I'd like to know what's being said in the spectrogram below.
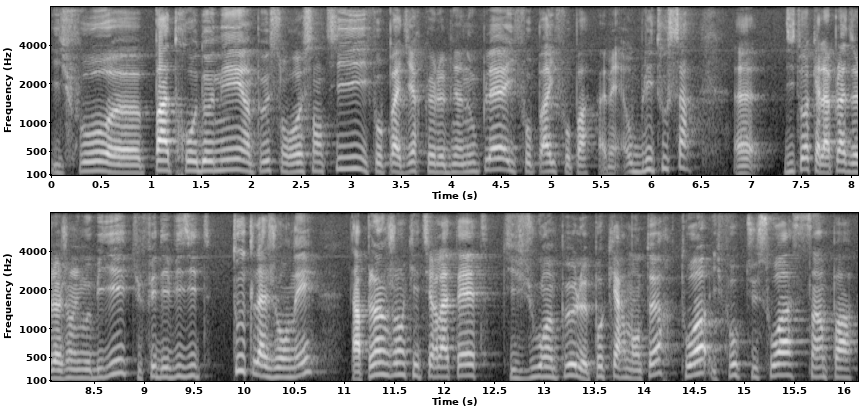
il faut euh, pas trop donner un peu son ressenti, il faut pas dire que le bien nous plaît, il faut pas, il faut pas. Ah, mais oublie tout ça. Euh, dis-toi qu'à la place de l'agent immobilier, tu fais des visites toute la journée, tu as plein de gens qui tirent la tête, qui jouent un peu le poker menteur. Toi, il faut que tu sois sympa.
